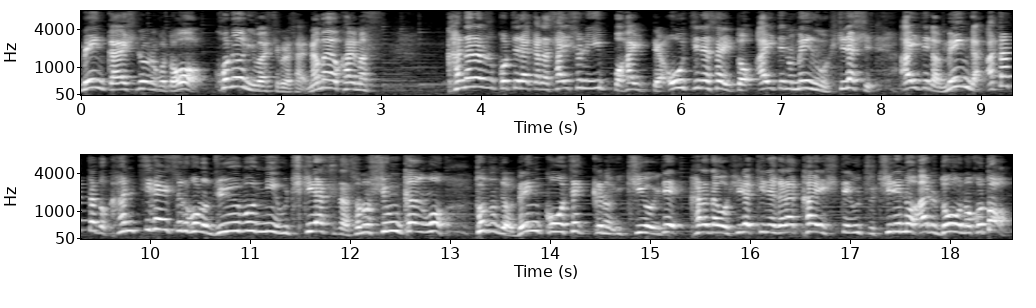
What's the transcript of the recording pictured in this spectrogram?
面返し道のことをこのように言わせてください。名前を変えます。必ずこちらから最初に一歩入ってお打ちなさいと相手の面を引き出し相手が面が当たったと勘違いするほど十分に打ち切らせたその瞬間を突如電光石火の勢いで体を開きながら返して打つキレのある銅のこと。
